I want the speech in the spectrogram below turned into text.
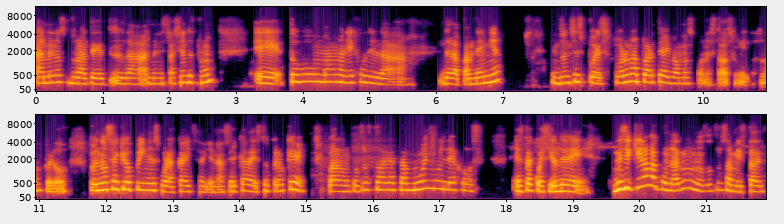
al menos durante la administración de Trump eh, tuvo un mal manejo de la, de la pandemia. Entonces, pues por una parte ahí vamos con Estados Unidos, ¿no? Pero pues no sé qué opines por acá, Itzayen, acerca de esto. Creo que para nosotros todavía está muy, muy lejos esta cuestión de ni siquiera vacunarnos nosotros, amistades,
